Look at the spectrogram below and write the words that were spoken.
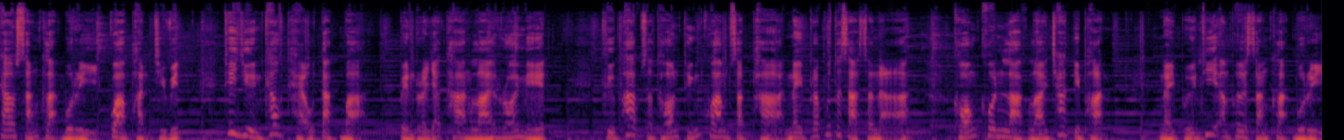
ชาวสังขละบุรีกว่าพันชีวิต ที่ยืนเข้าแถวตักบาตรเป็นระยะทางหลายร้อยเมตร คือภาพสะท้อนถึงความศรัทธาในพระพุทธศาสนา ของคนหลากหลายชาติพันธุ์ ในพื้นที่อำเภอสังขละบุรี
